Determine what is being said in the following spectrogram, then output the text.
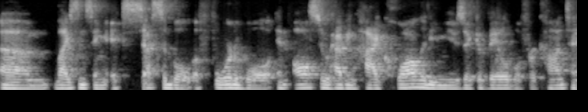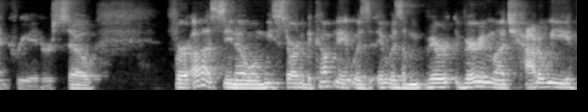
um, licensing accessible affordable and also having high quality music available for content creators. So for us, you know, when we started the company, it was it was a very very much how do we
